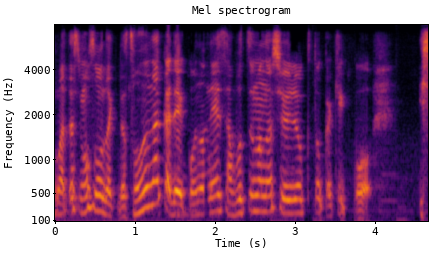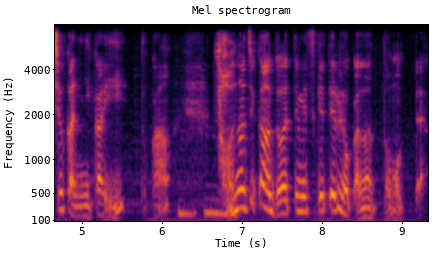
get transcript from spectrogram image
私もそうだけど、その中でこのね、サボ妻の収録とか結構、1週間に2回とか、その時間をどうやって見つけてるのかなと思って。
